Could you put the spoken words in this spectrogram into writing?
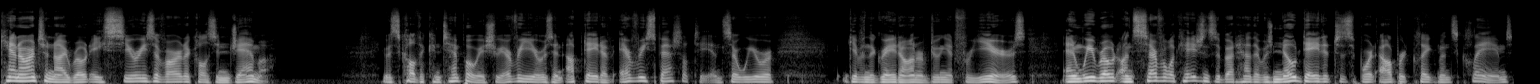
Ken Arndt and I wrote a series of articles in JAMA. It was called the Contempo issue. Every year was an update of every specialty. And so we were given the great honor of doing it for years. And we wrote on several occasions about how there was no data to support Albert Kligman's claims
